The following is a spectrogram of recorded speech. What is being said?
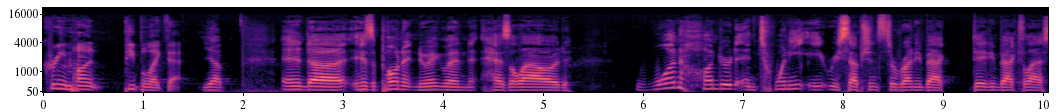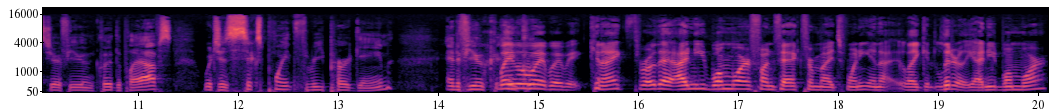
Kareem Hunt, people like that. Yep. And uh, his opponent, New England, has allowed 128 receptions to running back dating back to last year, if you include the playoffs, which is 6.3 per game. And if you Wait, wait, wait, wait, wait. Can I throw that? I need one more fun fact from my twenty, and I, like literally, I need one more.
